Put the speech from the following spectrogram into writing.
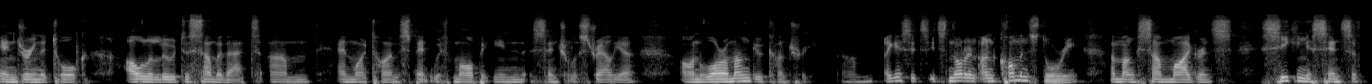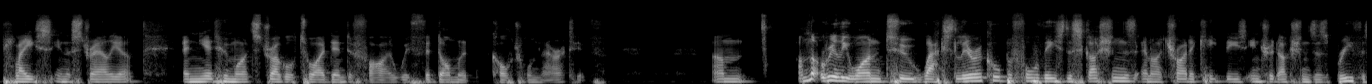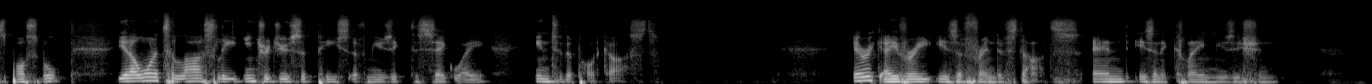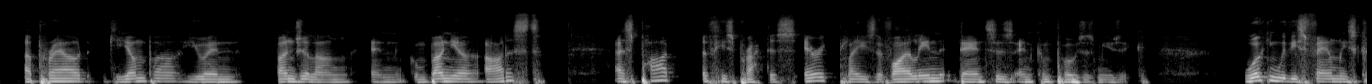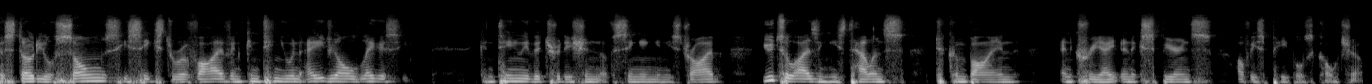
And during the talk, I'll allude to some of that um, and my time spent with Mob in Central Australia on Warumungu country. Um, I guess it's it's not an uncommon story among some migrants seeking a sense of place in Australia and yet who might struggle to identify with the dominant cultural narrative. Um, I'm not really one to wax lyrical before these discussions, and I try to keep these introductions as brief as possible. Yet, I wanted to lastly introduce a piece of music to segue into the podcast. Eric Avery is a friend of STARTTS and is an acclaimed musician. A proud Ngiyampaa Yuin Bundjalung and Gumbaynggirr artist. As part of his practice, Eric plays the violin, dances, and composes music. Working with his family's custodial songs, he seeks to revive and continue an age old legacy, continuing the tradition of singing in his tribe, utilizing his talents to combine and create an experience of his people's culture.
